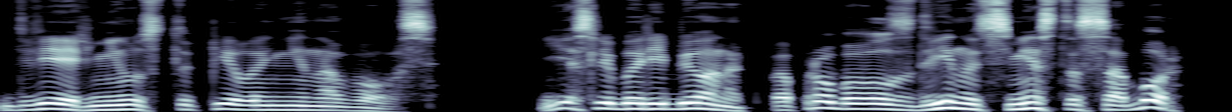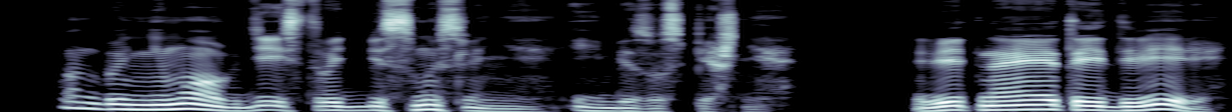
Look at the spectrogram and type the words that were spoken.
Дверь не уступила ни на волос. Если бы ребенок попробовал сдвинуть с места собор, он бы не мог действовать бессмысленнее и безуспешнее. Ведь на этой двери,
